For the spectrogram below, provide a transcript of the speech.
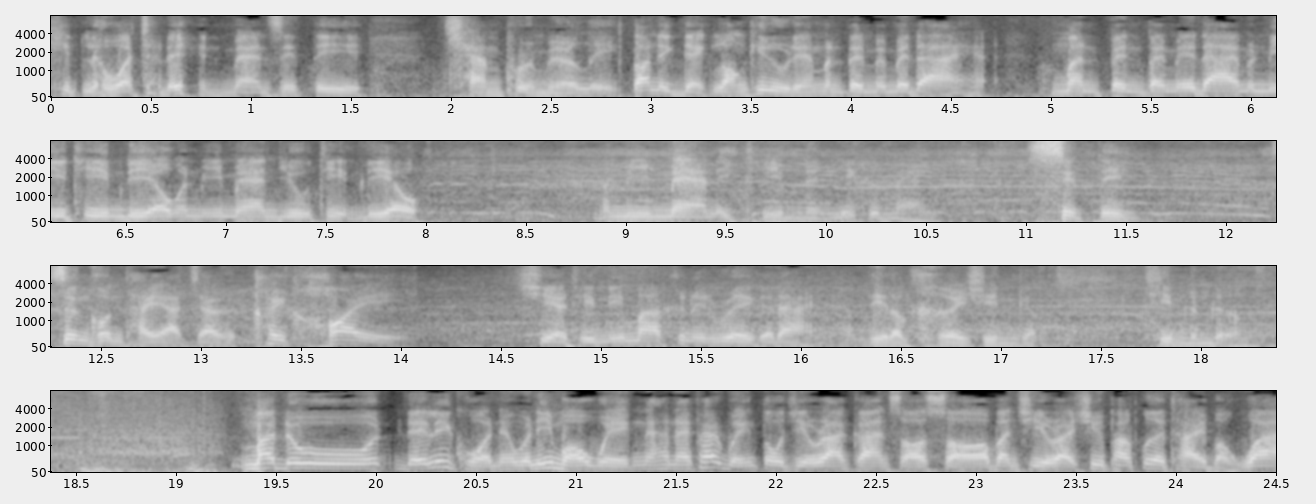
คิดเลยว่าจะได้เห็นแมนซิตี้แชมป์พรีเมียร์ลีกตอนเด็กๆ ลองคิดดูเนี่ยมันเป็นไปไม่ได้ฮะมันเป็นไปไม่ได้มันมีทีมเดียว มันมีแมนยูทีมเดียว มันมีแมนอีกทีมหนึ่งนี่คือแมนซิตี้ซึ่งคนไทยอาจจะค่อยๆ เชียร์ทีมนี้มากขึ้นเรื่อยๆ ก็ได้นะครับที่เราเคยชินกับทีมเดิมๆ มาดูเดลี่ขวดในวันนี้หมอเหวงนะฮะนายแพทย์เหวงโตจิราการสสบัญชีรายชื่อพรรคเพื่อไทยบอกว่า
